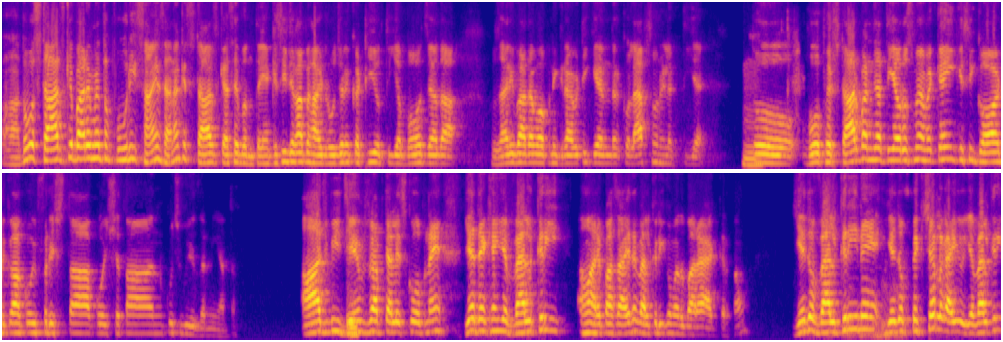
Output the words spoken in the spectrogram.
हाँ तो वो स्टार्स के बारे में तो पूरी साइंस है ना कि स्टार्स कैसे बनते हैं। किसी जगह पे हाइड्रोजन इकट्ठी होती है बहुत ज़्यादा। जारी बात है वो अपनी ग्रेविटी के अंदर कोलैप्स होने लगती है। हम्म। तो वो फिर स्टार बन जाती है और उसमें हमें कहीं किसी गॉड का कोई फरिश्ता कोई शैतान कुछ भी नज़र नहीं आता। आज भी जेम्स वेब टेलीस्कोप ने ये देखें ये वेलकरी हमारे पास आए थे वेलकरी को मैं दोबारा ऐड करता हूँ। ये जो वेलकरी ने ये जो पिक्चर लगाई हुई है वेलकरी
